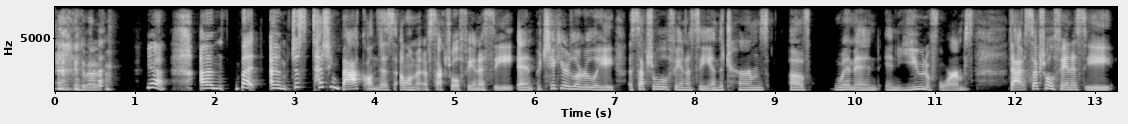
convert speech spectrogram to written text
I didn't think about it. yeah. Um, but um, just touching back on this element of sexual fantasy, and particularly a sexual fantasy in the terms of women in uniforms, that sexual fantasy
